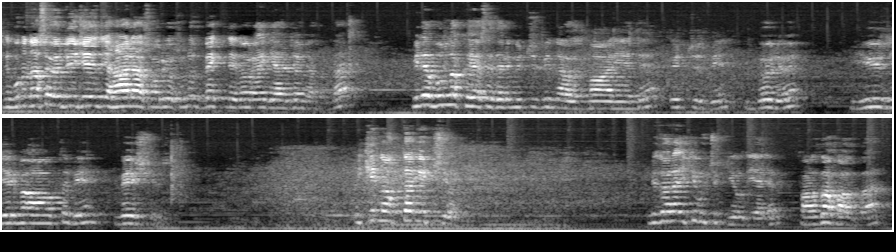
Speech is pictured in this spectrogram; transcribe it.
şimdi bunu nasıl ödeyeceğiz diye hala soruyorsunuz. Bekleyin oraya geleceğim yakında. Bir de bununla kıyas edelim 300 bin liralık maliyeti. 300 bin bölü 126.500. 2 nokta 3 yıl. Biz ona 2,5 yıl diyelim. Fazla fazla.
